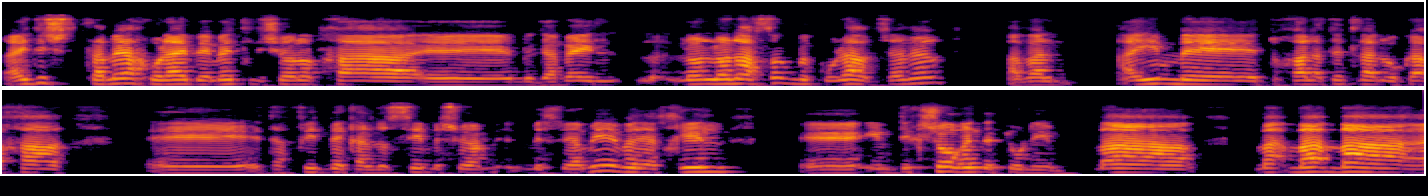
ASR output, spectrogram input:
הייתי שמח אולי באמת לשאול אותך אה, לגבי, לא, לא נעסוק בכולם, בסדר? אבל האם אה, תוכל לתת לנו ככה אה, את הפידבק על נושאים מסוימים, ואני אתחיל אה, עם תקשורת נתונים. מה, מה, מה, מה,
